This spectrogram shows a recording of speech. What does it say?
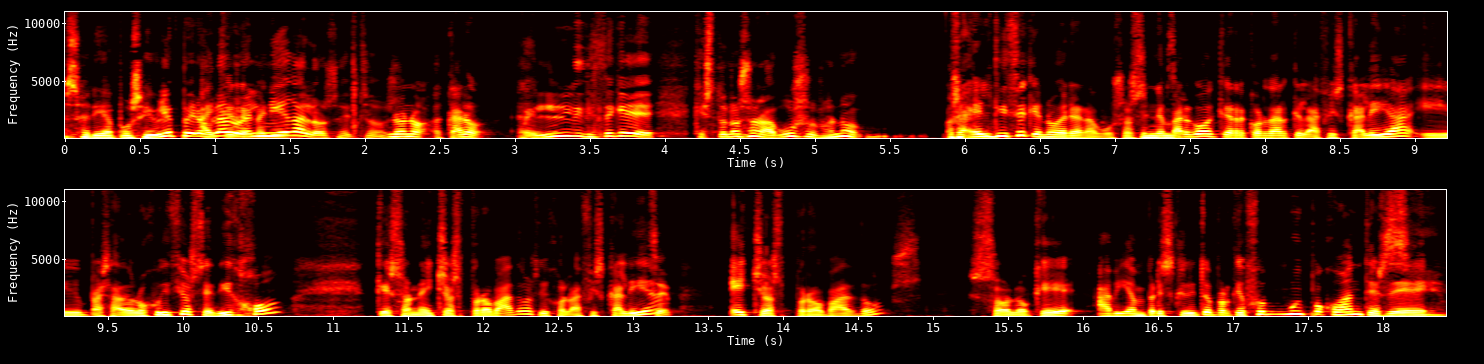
sería posible, pero claro, él niega los hechos. No, no, claro. Él dice que, que esto no son abusos. Bueno, o sea, él dice que no eran abusos. Sin embargo, hay que recordar que la Fiscalía, y pasado los juicios, se dijo que son hechos probados, dijo la Fiscalía, hechos probados solo que habían prescrito porque fue muy poco antes de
